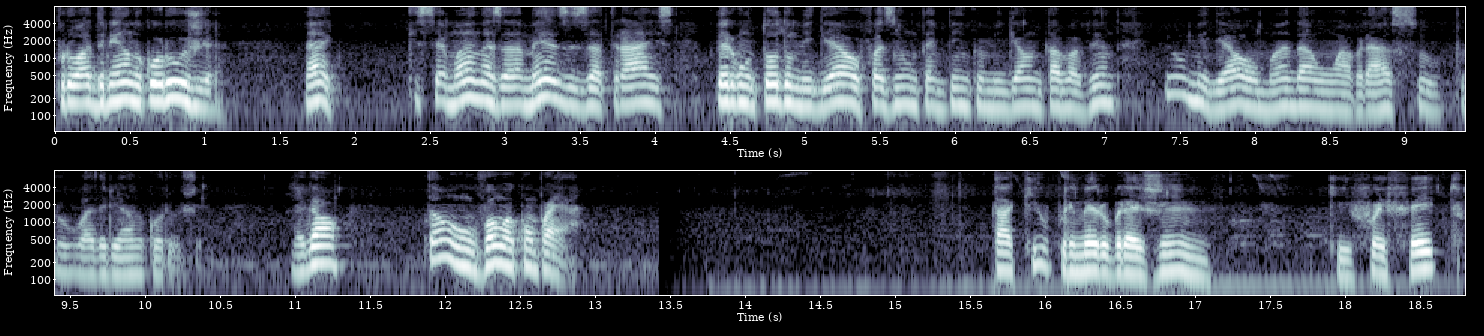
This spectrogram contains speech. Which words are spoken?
para o Adriano Coruja, né, que semanas, meses atrás, perguntou do Miguel, fazia um tempinho que o Miguel não estava vendo, e o Miguel manda um abraço para o Adriano Coruja. Legal? Então vamos acompanhar. Está aqui o primeiro brejinho que foi feito.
